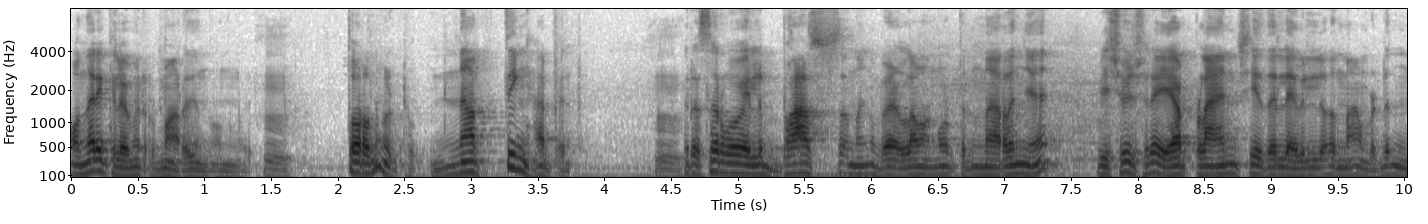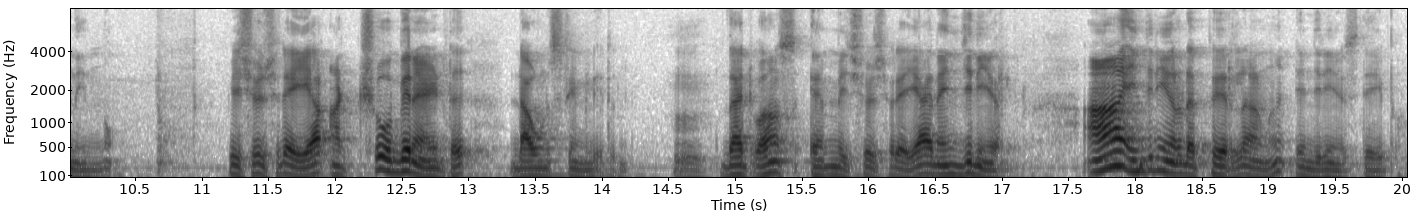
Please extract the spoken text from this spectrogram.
ഒന്നര കിലോമീറ്റർ മാറി നിന്നു തുറന്നു വിട്ടു. നത്തിങ് ഹാപ്പൻ റിസർവോയറിൽ ബാസ് എന്നങ്ങ് വെള്ളം അങ്ങോട്ട് നിറഞ്ഞ് വിശ്വേശ്വരയ്യ പ്ലാൻ ചെയ്ത ലെവലിൽ വന്ന് അവിടെ നിന്നു. വിശ്വേശ്വരയ്യ അക്ഷോഭ്യനായിട്ട് ഡൗൺ സ്ട്രീമിലിരുന്നു that was M Visvesvaraya an engineer ആ എഞ്ചിനീയറുടെ പേരിലാണ് എഞ്ചിനീയേഴ്സ് ഡേ ഇപ്പോൾ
